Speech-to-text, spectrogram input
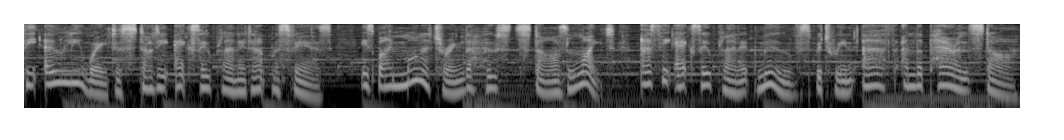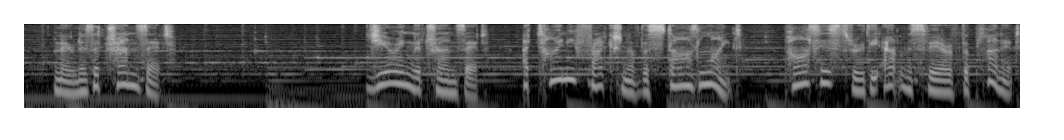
The only way to study exoplanet atmospheres is by monitoring the host star's light as the exoplanet moves between Earth and the parent star, known as a transit. During the transit, a tiny fraction of the star's light passes through the atmosphere of the planet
